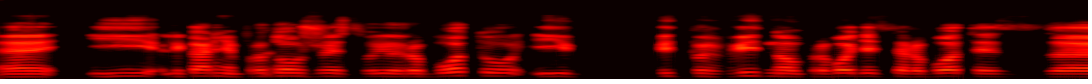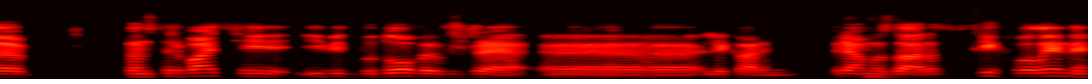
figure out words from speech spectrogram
Е, і лікарня продовжує свою роботу, і відповідно проводяться роботи з консервації і відбудови вже е, лікарні. Прямо зараз. В ці хвилини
